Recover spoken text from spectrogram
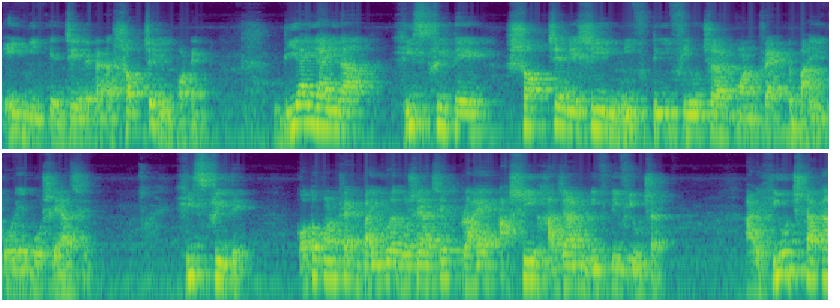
এই উইকে যে ডেটাটা সবচেয়ে ইম্পর্টেন্ট ডিআইআইরা হিস্ট্রিতে সবচেয়ে বেশি নিফটি ফিউচার কন্ট্রাক্ট বাই করে বসে আছে। হিস্ট্রিতে কত কন্ট্রাক্ট বাই করে বসে আছে? প্রায় আশি হাজার নিফটি ফিউচার আর হিউজ টাকা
